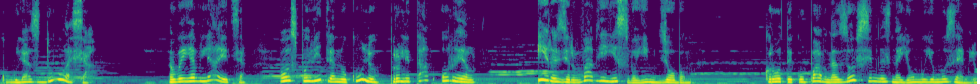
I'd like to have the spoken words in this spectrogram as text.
куля здулася. Виявляється, повз повітряну кулю пролітав орел і розірвав її своїм дзьобом. Кротик упав на зовсім незнайому йому землю,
